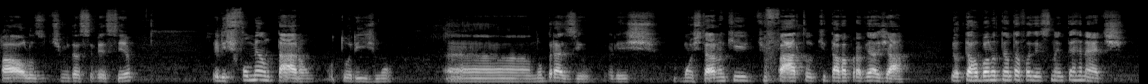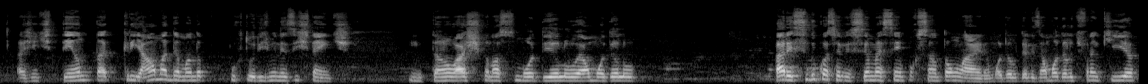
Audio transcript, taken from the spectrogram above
Paulos, o time da CVC, eles fomentaram o turismo uh, no Brasil. Eles mostraram que de fato que dava para viajar. E o Terra tenta fazer isso na internet. A gente tenta criar uma demanda por turismo inexistente. Então eu acho que o nosso modelo é um modelo parecido com a CVC, mas 100% online. O modelo deles é um modelo de franquia.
